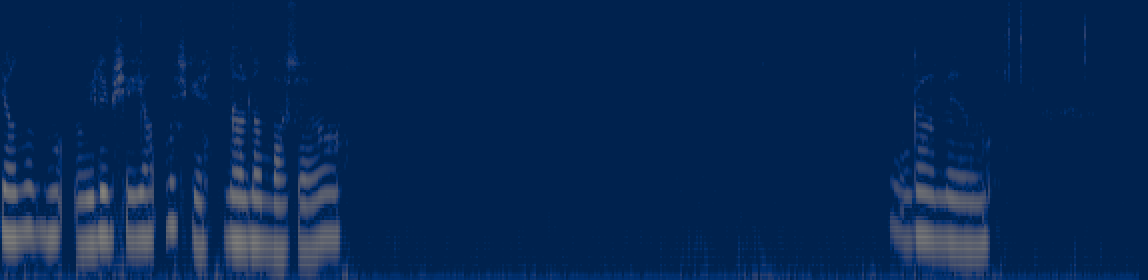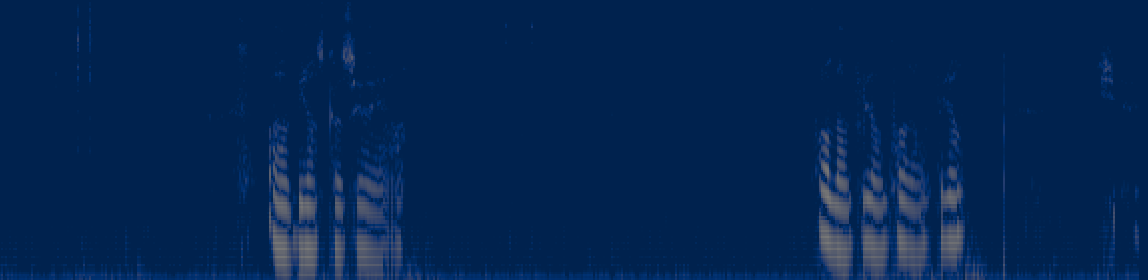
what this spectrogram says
Yalnız bu öyle bir şey yapmış ki nereden başlıyor? Gamel. Aa biraz kasıyor ya. Falan filan falan filan. Şöyle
